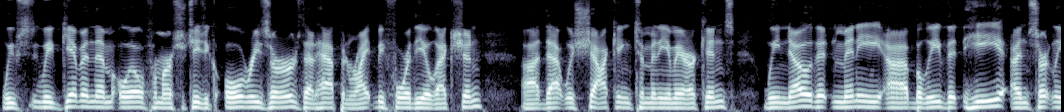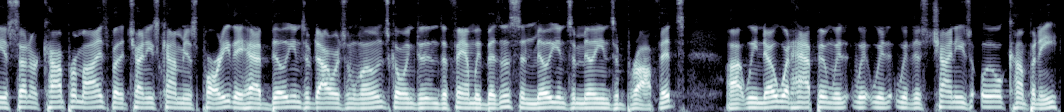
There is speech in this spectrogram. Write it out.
we've we've given them oil from our strategic oil reserves that happened right before the election. Uh, that was shocking to many Americans. We know that many uh, believe that he and certainly his son are compromised by the Chinese Communist Party. They have billions of dollars in loans going to the family business and millions and millions in profits. Uh, we know what happened with, with, with this Chinese oil company,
